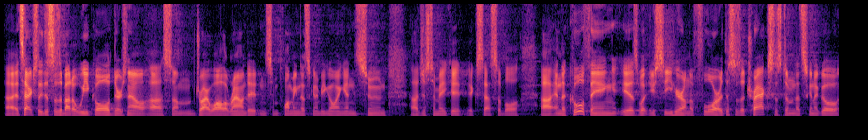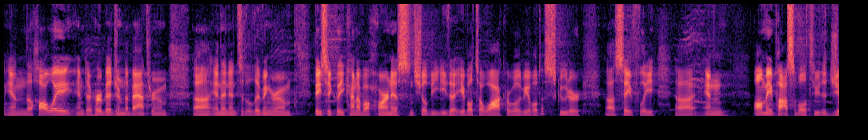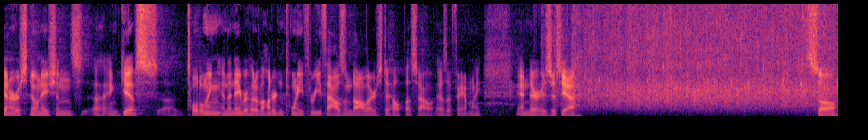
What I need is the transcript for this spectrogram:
Uh, it's actually, this is about a week old. There's now uh, some drywall around it and some plumbing that's going to be going in soon uh, just to make it accessible. Uh, and the cool thing is what you see here on the floor. This is a track system that's going to go in the hallway, into her bedroom, the bathroom, uh, and then into the living room. Basically, kind of a harness, and she'll be either able to walk or we'll be able to scooter uh, safely. and all made possible through the generous donations uh, and gifts, uh, totaling in the neighborhood of $123,000 to help us out as a family. And there is just, yeah. So,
